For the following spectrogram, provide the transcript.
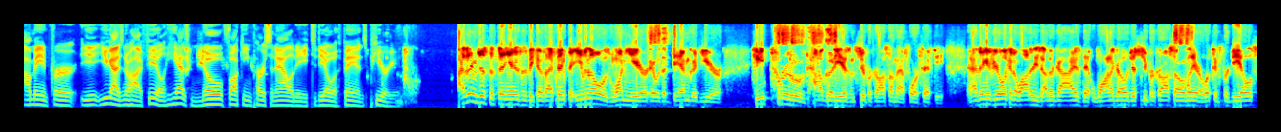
I mean, for you, you guys know how I feel. He has no fucking personality to deal with fans. Period. I think just the thing is, is because I think that even though it was one year, it was a damn good year. He proved how good he is in Supercross on that 450. And I think if you're looking at a lot of these other guys that want to go just Supercross only or looking for deals,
